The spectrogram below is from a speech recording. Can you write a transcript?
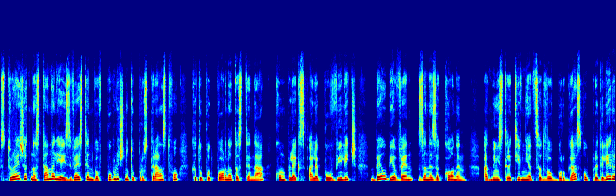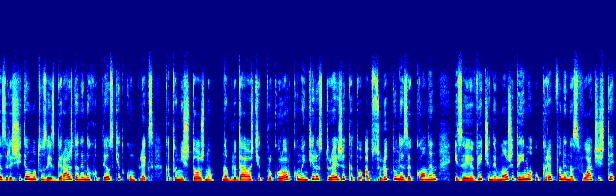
Строежът на станалия известен в публичното пространство като подпорната стена, комплекс Алепу Вилич, бе обявен за незаконен. Административният съд в Бургас определи разрешителното за изграждане на хотелският комплекс като нищожно. Наблюдаващият прокурор коментира строежа като абсолютно незаконен и заяви, че не може да има укрепване на свлачище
